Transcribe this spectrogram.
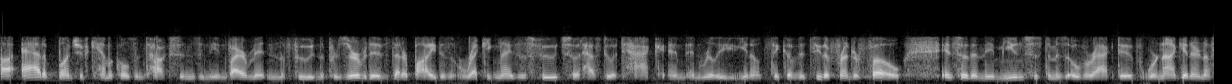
uh, add a bunch of chemicals and toxins in the environment and the food and the preservatives that our body doesn't recognize as food, so it has to attack and, and really, you know, think of it's either friend or foe. And so then the immune system is overactive. We're not getting enough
